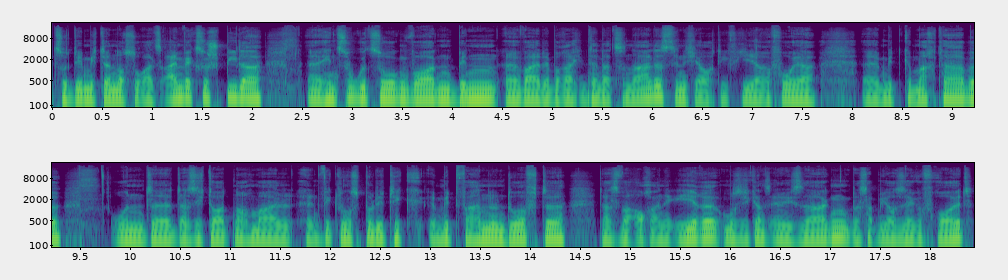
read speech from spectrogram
zu dem ich dann noch so als Einwechselspieler äh, hinzugezogen worden bin, äh, war der Bereich Internationales, den ich ja auch die vier Jahre vorher äh, mitgemacht habe und äh, dass ich dort nochmal Entwicklungspolitik mitverhandeln durfte. Das war auch eine Ehre, muss ich ganz ehrlich sagen. Das hat mich auch sehr gefreut.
